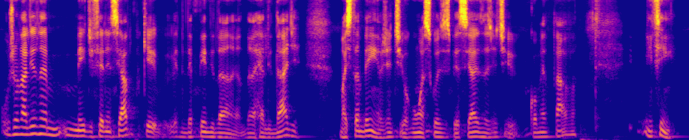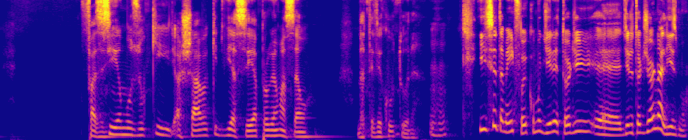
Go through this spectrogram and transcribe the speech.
O jornalismo é meio diferenciado, porque ele depende da, da realidade, mas também a gente, algumas coisas especiais a gente comentava. Enfim, fazíamos o que achava que devia ser a programação da TV Cultura. Uhum. E você também foi como diretor de, é, diretor de jornalismo.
